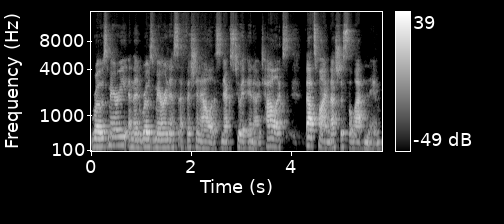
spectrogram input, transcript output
rosemary and then rosmarinus officinalis next to it in italics that's fine. That's just the Latin name.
